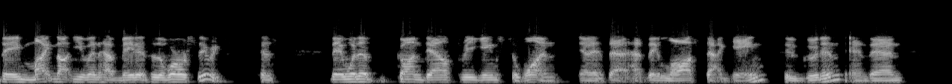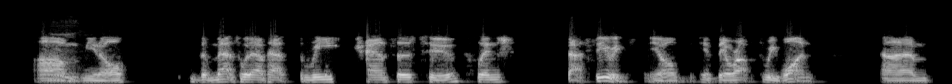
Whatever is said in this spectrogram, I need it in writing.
they might not even have made it to the World Series because they would have gone down three games to one you know, if that had they lost that game to Gooden, and then um, mm. you know the Mets would have had three chances to clinch that series. You know, if they were up three one. Um,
